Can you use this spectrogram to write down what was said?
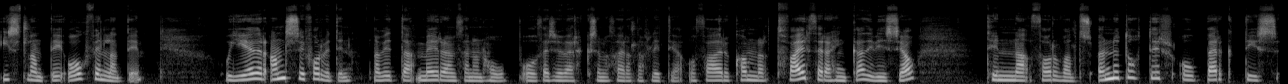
Íslandi og Finnlandi og ég er ansi forvitin að vita meira um þennan hóp og þessi verk sem það er alltaf að flytja og það eru komnar tvær þeirra hingað í Vísjá, Tinna Þorvalds Önnudóttir og Bergdís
